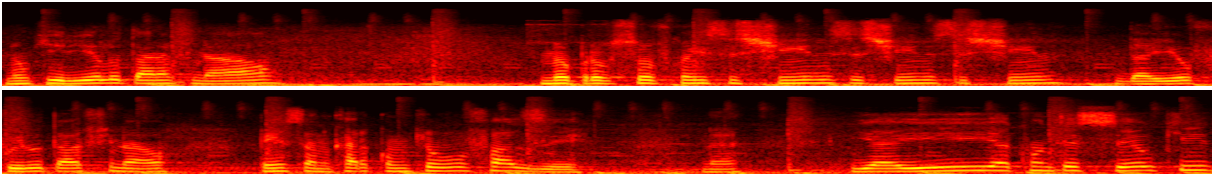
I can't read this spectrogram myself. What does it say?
não queria lutar na final. Meu professor ficou insistindo, insistindo, insistindo. Daí eu fui lutar a final, pensando, cara, como que eu vou fazer, né? E aí aconteceu que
